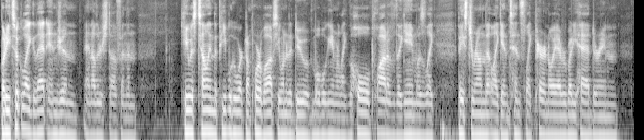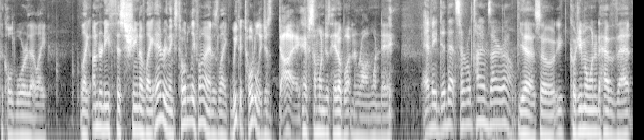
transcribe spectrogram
But he took like that engine and other stuff, and then he was telling the people who worked on Portable Ops he wanted to do a mobile game where like the whole plot of the game was like based around that like intense like paranoia everybody had during the Cold War that like like underneath this sheen of like everything's totally fine is like we could totally just die if someone just hit a button wrong one day. And they did that several times IRL. Yeah, so Kojima wanted to have that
